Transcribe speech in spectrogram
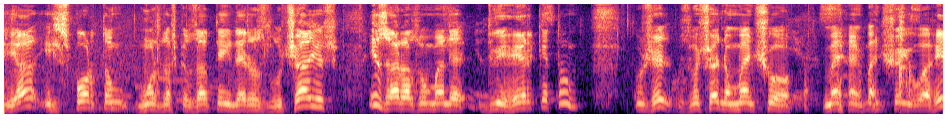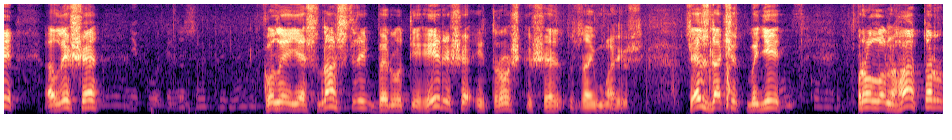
я із спортом, можна сказати, і не розлучаюсь. І зараз у мене дві гирки там, вже, звичайно, меншого, меншої ваги, але ще коли є настрій, беру ті гири і трошки ще займаюся. Це значить мені пролонгатор,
